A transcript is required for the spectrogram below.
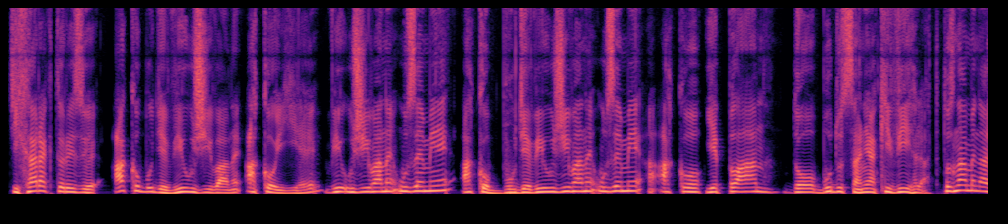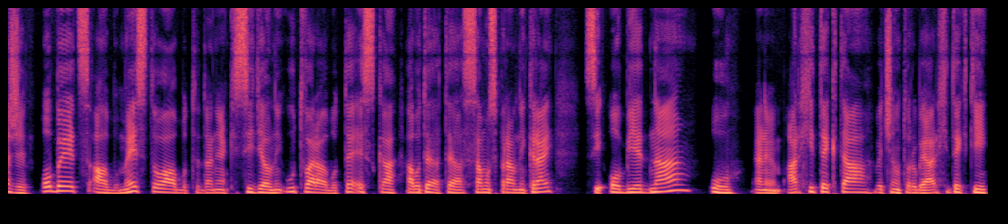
ti charakterizuje, ako bude využívané, ako je využívané územie, ako bude využívané územie a ako je plán do budúca nejaký výhľad. To znamená, že obec alebo mesto, alebo teda nejaký sídelný útvar, alebo TSK, alebo teda, teda samozprávny kraj si objedná u, ja neviem, architekta, väčšinou to robia architekti,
